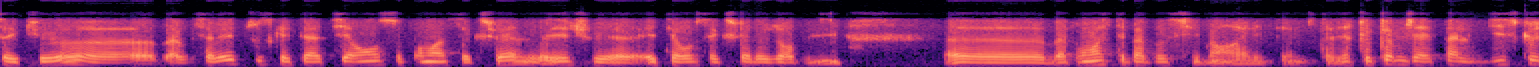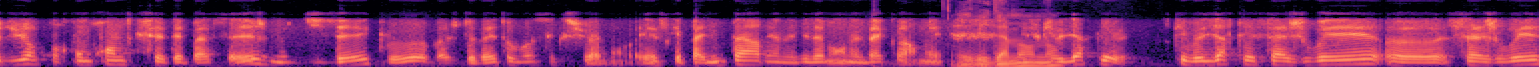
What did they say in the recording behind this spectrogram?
c'est que, bah, vous savez, tout ce qui était attirance pour moi sexuelle, vous voyez, je suis hétérosexuel aujourd'hui euh, bah pour moi c'était pas possible en réalité. C'est-à-dire que comme j'avais pas le disque dur pour comprendre ce qui s'était passé, je me disais que bah, je devais être homosexuel. Vous voyez, ce qui est pas une part, bien évidemment, on est d'accord, mais évidemment, ce qui veut dire que ce qui veut dire que ça jouait, euh, ça jouait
